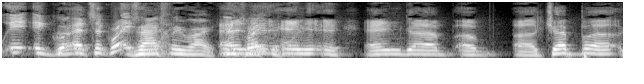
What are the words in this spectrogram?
it, it, it's a great Exactly point. right. It's a And, great and, point. and, uh, uh, uh, Jeb, uh,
